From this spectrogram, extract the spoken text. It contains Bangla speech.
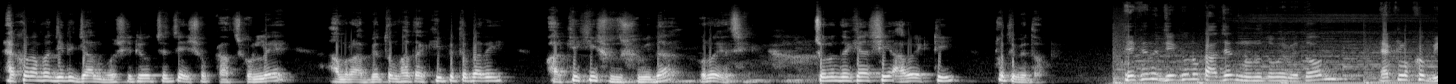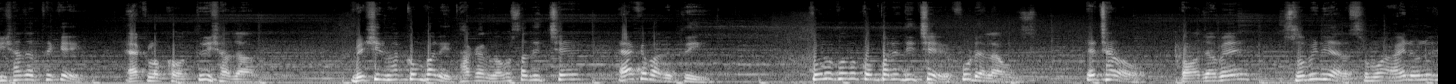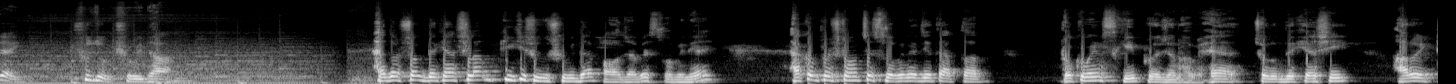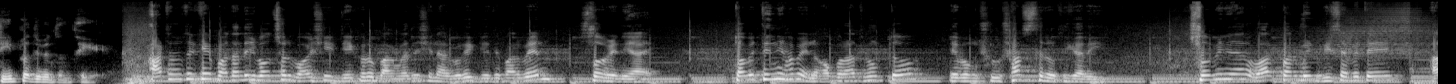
এখন আমরা যেটি জানব, সেটি হচ্ছে যে এইসব কাজ করলে আমরা বেতন ভাতা কি পেতে পারি আর কি কি সুযোগ সুবিধা রয়েছে? চলুন দেখে আসি আরও একটি প্রতিবেদন। এখানে যে কোনো কাজের ন্যূনতম বেতন এক লক্ষ বিশ হাজার থেকে এক লক্ষ ত্রিশ হাজার। বেশিরভাগ কোম্পানি থাকার ব্যবস্থা দিচ্ছে একেবারে ফ্রি কোনো কোনো কোম্পানি দিচ্ছে ফুড অ্যালাউন্স এছাড়াও পাওয়া যাবে স্লোভেনিয়ার শ্রম আইন অনুযায়ী সুযোগ সুবিধা। হ্যাঁ দর্শক, দেখে আসলাম কি কি সুযোগ সুবিধা পাওয়া যাবে স্লোভেনিয়ায়। এখন প্রশ্ন হচ্ছে স্লোভেনিয়া যেতে আপনার ডকুমেন্টস কি প্রয়োজন হবে? হ্যাঁ চলুন দেখে আসি আরও একটি প্রতিবেদন থেকে। আঠারো থেকে পঁয়তাল্লিশ বছর বয়সী যে কোনো বাংলাদেশি নাগরিক যেতে পারবেন স্লোভেনিয়ায়। তবে তিনি হবেন অপরাধমুক্ত এবং সুস্বাস্থ্যের অধিকারী। স্লোভেনিয়ার ওয়ার্ক পারমিট ভিসা পেতে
